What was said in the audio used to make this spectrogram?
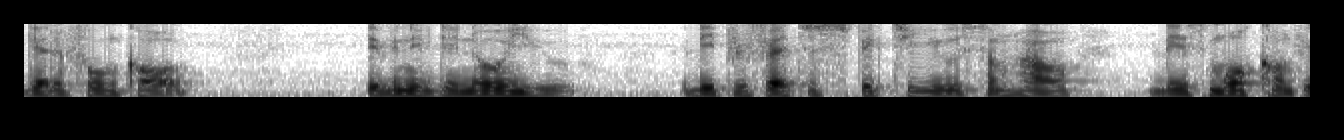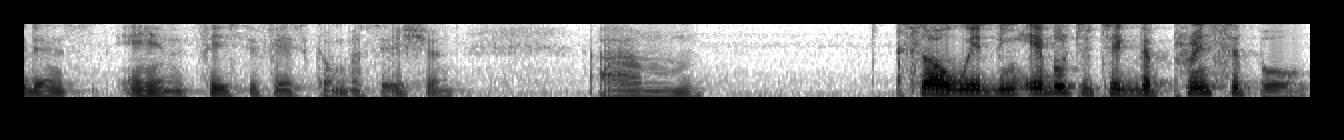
get a phone call, even if they know you, they prefer to speak to you. Somehow there's more confidence in face to face conversation. Um, so we've been able to take the principle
